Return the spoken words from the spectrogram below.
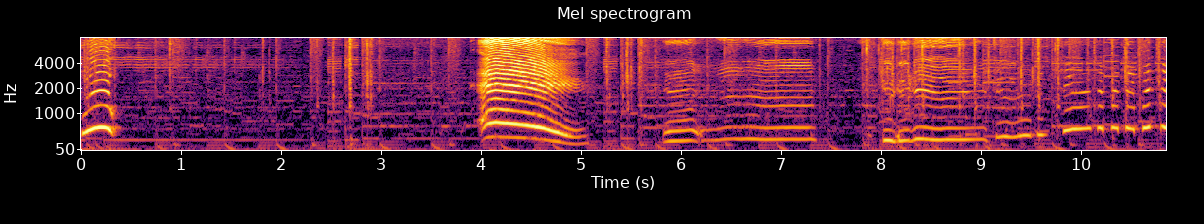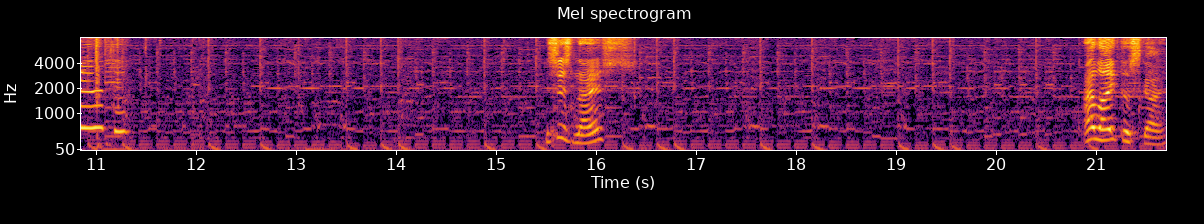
Woo! Hey! This is nice. I like this guy.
